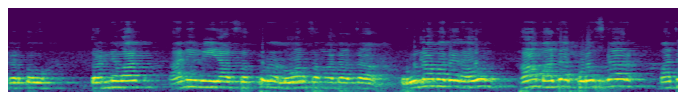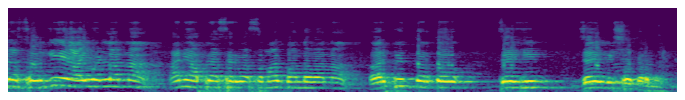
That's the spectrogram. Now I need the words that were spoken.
करतो. धन्यवाद. आणि मी या संपूर्ण लोहार समाजाच्या ऋणामध्ये राहून हा माझा पुरस्कार माझ्या स्वर्गीय आईवडिलांना आणि आपल्या सर्व समाज बांधवांना अर्पित करतो. जय हिंद जय विश्वकर्मा.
